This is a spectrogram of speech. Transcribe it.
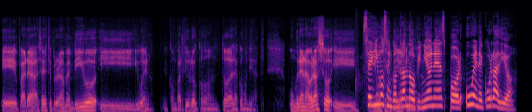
eh, para hacer este programa en vivo y, bueno, compartirlo con toda la comunidad. Un gran abrazo y... Seguimos, encontrando opiniones por UNQ Radio,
